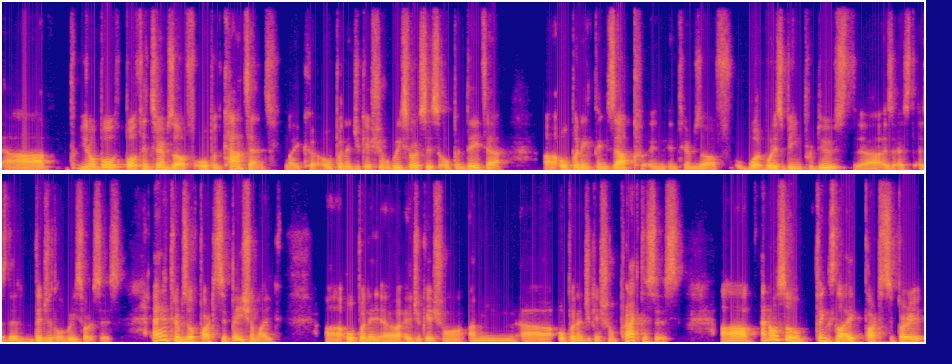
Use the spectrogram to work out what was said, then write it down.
Uh, you know, both both in terms of open content, like open educational resources, open data, uh, opening things up in, in terms of what, what is being produced uh, as, as, as, the digital resources. And in terms of participation, like uh, open uh, educational, I mean, uh, open educational practices. Uh, and also things like participatory,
